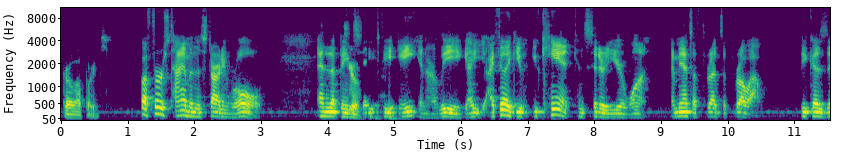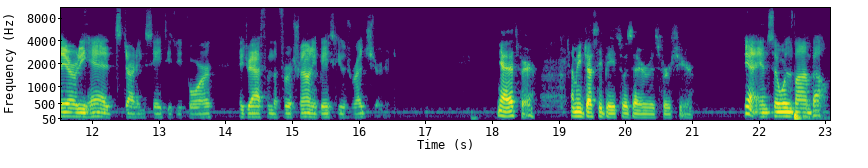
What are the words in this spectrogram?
grow upwards. But first time in the starting role, ended up being True. safety eight in our league. I, I feel like you you can't consider year one. I mean, that's a that's a throw out because they already had starting safeties before they draft from the first round. He basically was redshirted. Yeah, that's fair. I mean, Jessie Bates was there his first year. Yeah, and so was Vonn Bell.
